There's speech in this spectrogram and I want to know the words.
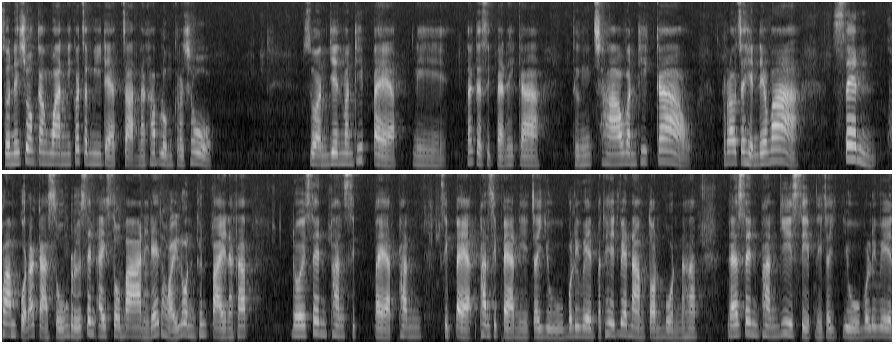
ส่วนในช่วงกลางวันนี้ก็จะมีแดดจัดนะครับ ลมกระโชก ส่วนเย็นวันที่ 8 นี่ ตั้งแต่ 18นาฬิกาถึงเช้าวันที่ 9 เราจะเห็นได้ว่าเส้นความกดอากาศสูง หรือเส้นไอโซบาร์นี่ได้ถอยล่นขึ้นไปนะครับ โดยเส้นพันสิบ แปดพันสิบแปดพันสิบแปดนี่จะอยู่บริเวณประเทศเวียดนามตอนบนนะครับ และเส้นพันยี่สิบนี่จะอยู่บริเวณ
